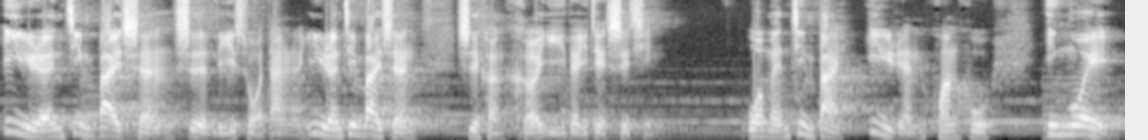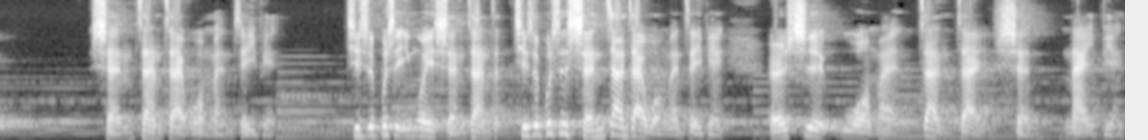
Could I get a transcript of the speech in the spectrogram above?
一人敬拜神是理所当然，一人敬拜神是很合宜的一件事情。我们敬拜，一人欢呼。因为神站在我们这一边，其实不是因为神站在，其实不是神站在我们这一边，而是我们站在神那一边。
